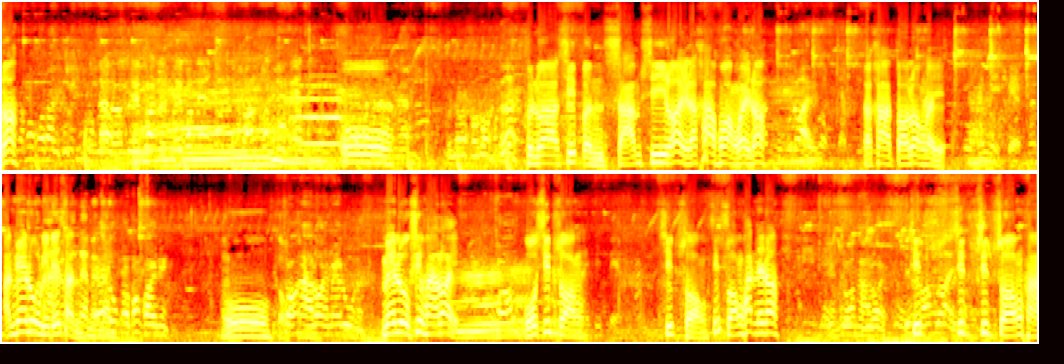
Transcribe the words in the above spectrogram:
เนาะโอ้เพิ่นว่าสิบเป็นสามสี่ร้อยราคาห้องไว้เนาะราคาต่อรองได้ อันแม่ลูกนี่เด้สันแม่ลูกก็ของคอยนี่โอ้สองห้าร้อยแม่ลูกน่ะแม่ลูกสิบห้าร้อยสองโอ้สิบสองสิบสองสิบสองพันเลยเนาะสองห้าร้อยสิบสิบสิบสองห้า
